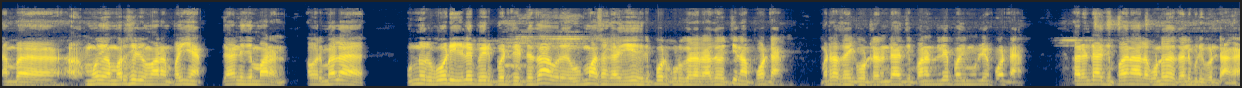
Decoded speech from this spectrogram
நம்ம மு மறுசீடி மாறன் பையன் தயாநிதி மாறன் அவர் மேலே முந்நூறு கோடி இழப்பேற்படுத்திட்டு தான் அவர் உமாசம் கதையை ரிப்போர்ட் கொடுக்குறாரு. அதை வச்சு நான் போட்டேன். மெட்ராஸ் ஹைகோர்ட்டில் ரெண்டாயிரத்தி பன்னெண்டுலேயே பதிமூணுலேயே போட்டேன். ரெண்டாயிரத்தி பதினாலில் கொண்டு வந்து தள்ளுபடி பண்ணிட்டாங்க.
